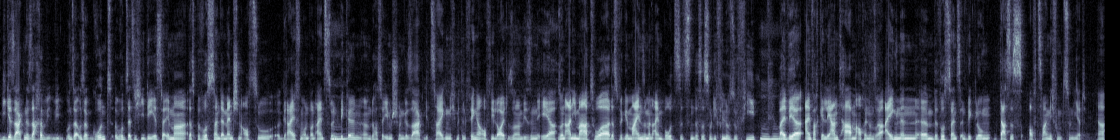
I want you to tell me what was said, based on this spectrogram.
wie gesagt, eine Sache, wie, wie unser, unser Grund, grundsätzliche Idee ist ja immer, das Bewusstsein der Menschen aufzugreifen und, und eins zu mhm. entwickeln. Ähm, du hast ja eben schon gesagt, wir zeigen nicht mit den Fingern auf die Leute, sondern wir sind eher so ein Animator, dass wir gemeinsam in einem Boot sitzen. Das ist so die Philosophie, mhm. weil wir einfach gelernt haben, auch in unserer eigenen ähm, Bewusstseinsentwicklung, dass es auf Zwang nicht funktioniert. Ja,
